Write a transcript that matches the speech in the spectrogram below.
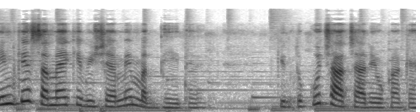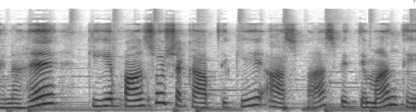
इनके समय के विषय में मतभेद है। किंतु कुछ आचार्यों का कहना है कि ये 500 शताब्दी के आसपास विद्यमान थे।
